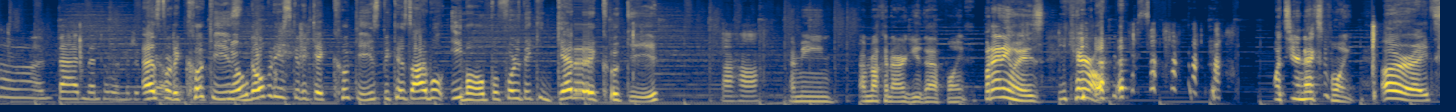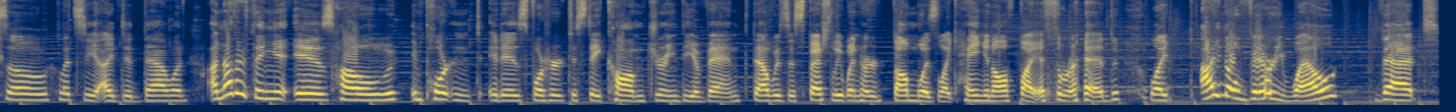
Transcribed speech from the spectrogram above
Ah, bad mental image of As Carol. for the cookies, Nope. nobody's gonna get cookies because I will eat them all before they can get a cookie. Uh huh. I mean, I'm not going to argue that point. But anyways, Carol, What's your next point? All right, so let's see. I did that one. Another thing is how important it is for her to stay calm during the event. That was especially when her thumb was like hanging off by a thread. Like, I know very well that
